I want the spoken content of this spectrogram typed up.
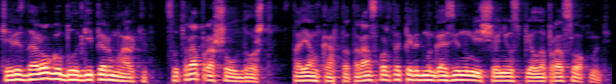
Через дорогу был гипермаркет. С утра прошел дождь. Стоянка автотранспорта перед магазином еще не успела просохнуть.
